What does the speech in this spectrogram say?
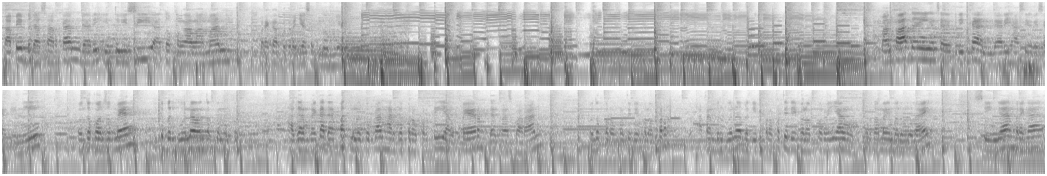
tapi berdasarkan dari intuisi atau pengalaman mereka bekerja sebelumnya. Manfaat yang ingin saya berikan dari hasil riset ini untuk konsumen itu berguna untuk menentuk, agar mereka dapat menentukan harga properti yang fair dan transparan. Untuk properti developer akan berguna bagi properti developer yang terutama yang baru mulai, sehingga mereka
